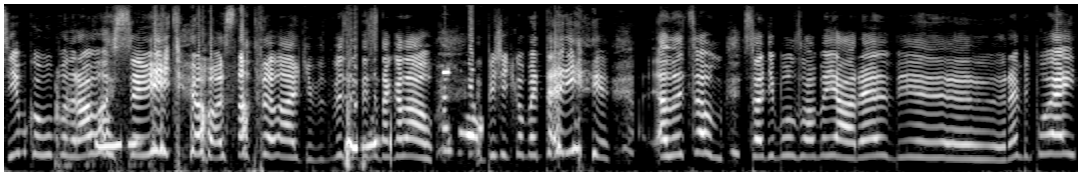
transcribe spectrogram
всім, кому понравилось це відео, ставте лайки, підписуйтесь на канал, пишіть коментарі. А на цьому сьогодні був з вами я, Ребі Ребі Плей,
